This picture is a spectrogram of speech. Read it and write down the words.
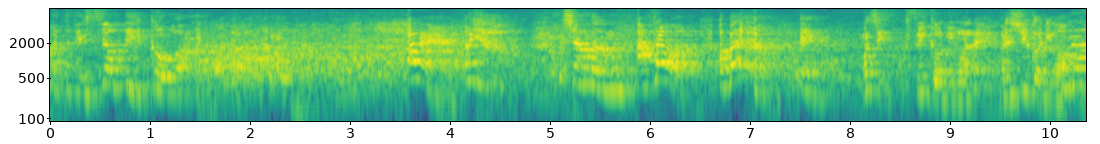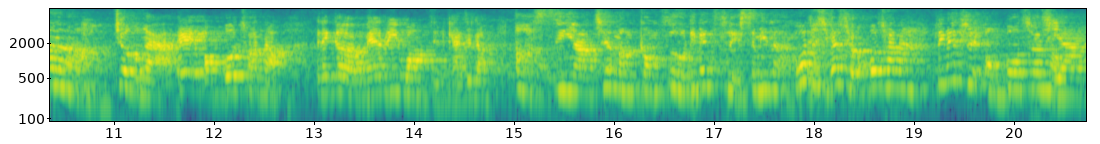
到一个小弟哥啊！哎，哎呀，请问阿嫂，阿伯，诶，我是水哥娘啊嘞。我是徐哥你哦。那借问啊，哎，王宝钏哦，那个 Mary Wang 你看知道？啊是啊，请问公主，你要找什么人？我就是要找王宝钏啊。你要找王宝钏哦？是啊。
